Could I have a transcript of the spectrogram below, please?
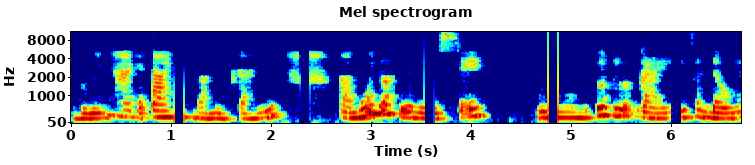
với hai cái tai và một cái uh, mũi nữa. Thì mình sẽ um, ước lượng cái phần đầu nha.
